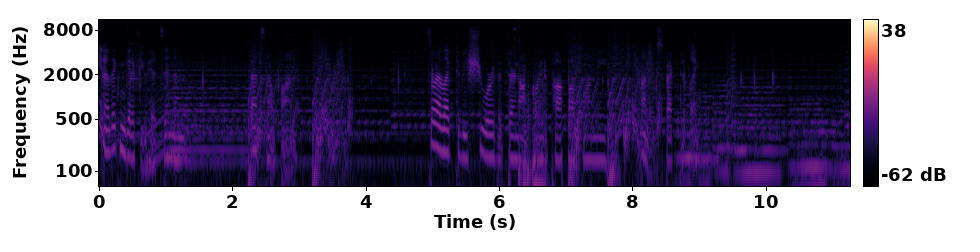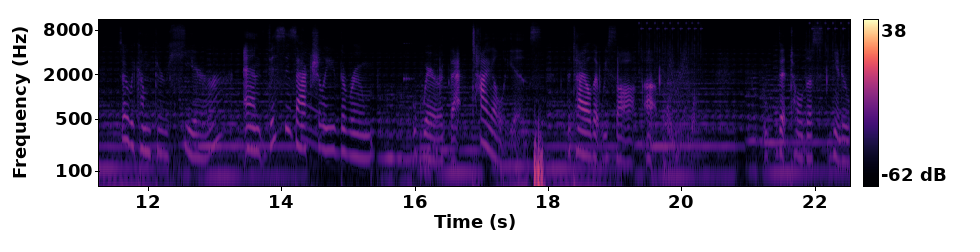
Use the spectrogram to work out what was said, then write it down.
you know, they can get a few hits in and that's no fun. So I like to be sure that they're not going to pop up on me unexpectedly. So we come through here, and this is actually the room where that tile is. The tile that we saw up. That told us, you know,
